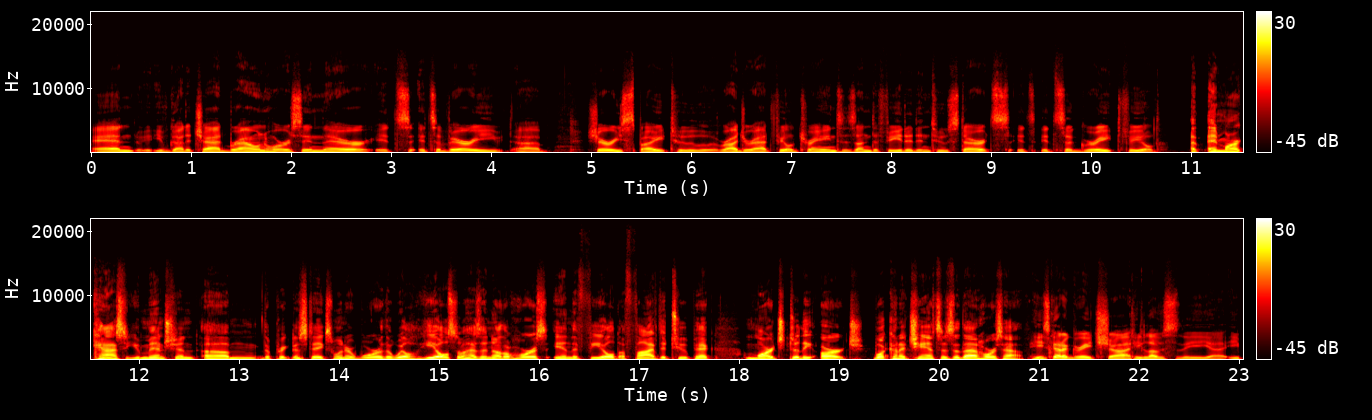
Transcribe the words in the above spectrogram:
and you've got a Chad Brown horse in there. It's it's a very uh, Sherry Spite, who Roger Attfield trains, is undefeated in two starts. It's it's a great field. And Mark Casse, you mentioned um, the Preakness Stakes winner, War of the Will. He also has another horse in the field, a five to two pick, March to the Arch. What kind of chances does that horse have? He's got a great shot. He loves the uh, EP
